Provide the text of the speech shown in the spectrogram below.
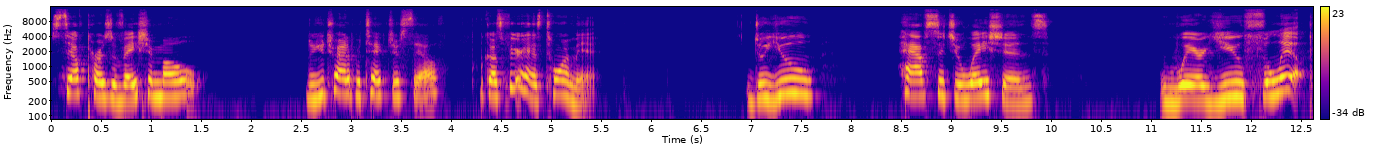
self preservation mode? Do you try to protect yourself? Because fear has torment. Do you have situations where you flip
